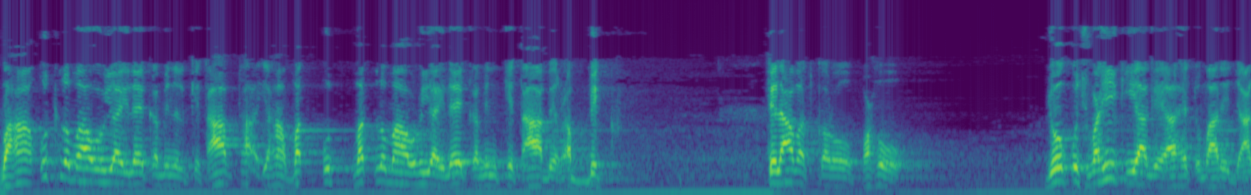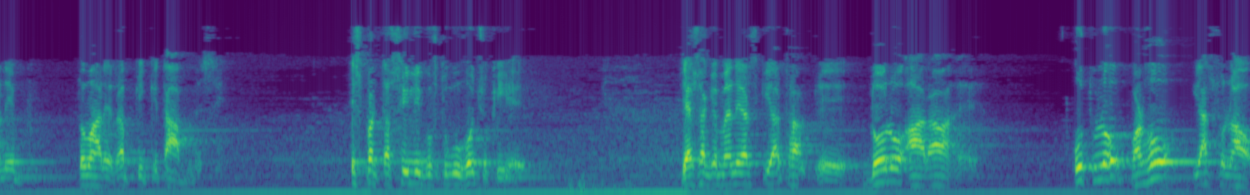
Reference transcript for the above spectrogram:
وہاں اتل ماحیا الہ کمن الکتاب تھا، یہاں وطل ماحیا الہ کمن کتاب ربک۔ تلاوت کرو، پڑھو۔ جو کچھ وہی کیا گیا ہے تمہاری جانب، تمہارے رب کی کتاب میں سے۔ اس پر تفصیلی گفتگو ہو چکی ہے۔ جیسا کہ میں نے ارض کیا تھا کہ دونوں آرا ہیں۔ اتلو، پڑھو یا سناؤ۔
